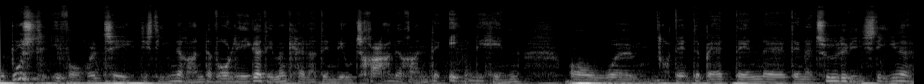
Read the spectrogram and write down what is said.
robust i forhold til de stigende renter. Hvor ligger det, man kalder den neutrale rente egentlig henne? Og, øh, og den debat, den, øh, den er tydeligvis stigende,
